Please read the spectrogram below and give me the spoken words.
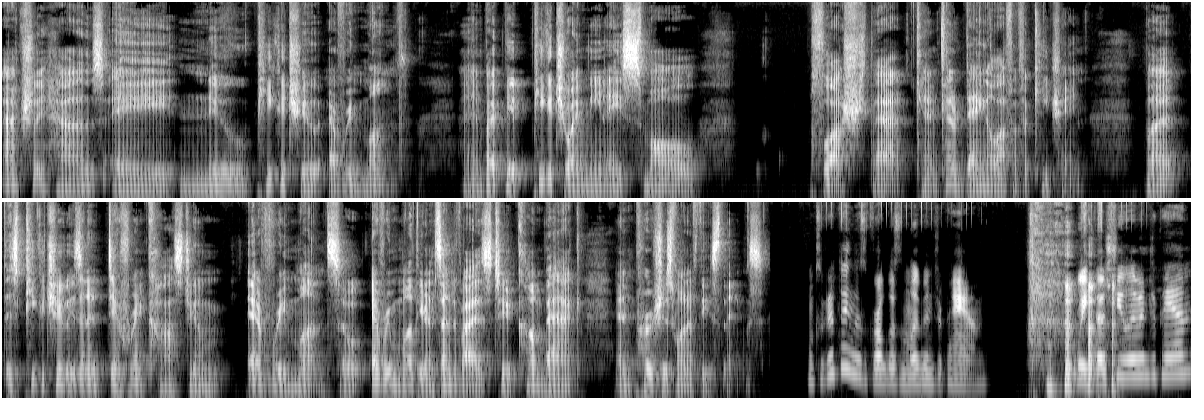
actually has a new Pikachu every month. And by Pikachu, I mean a small plush that can kind of dangle off of a keychain. But this Pikachu is in a different costume every month. So every month you're incentivized to come back and purchase one of these things. Well, it's a good thing this girl doesn't live in Japan. Wait, does she live in Japan?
